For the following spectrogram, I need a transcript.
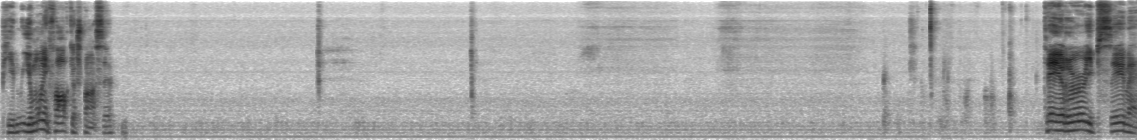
Puis il est moins fort que je pensais. Terreux, épicé, mais...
